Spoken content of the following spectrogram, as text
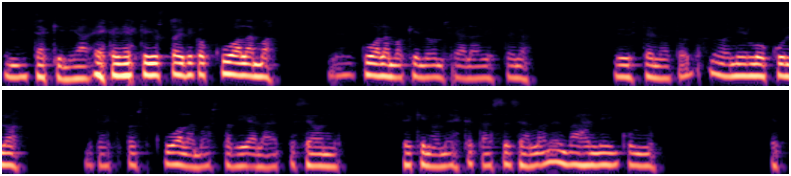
mitäkin. Ja ehkä, ehkä just toi niin kuolema, kuolemakin on siellä yhtenä, yhtenä tota, noin niin lukuna, mutta ehkä tuosta kuolemasta vielä, että se on, sekin on ehkä tässä sellainen vähän niin kuin, että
